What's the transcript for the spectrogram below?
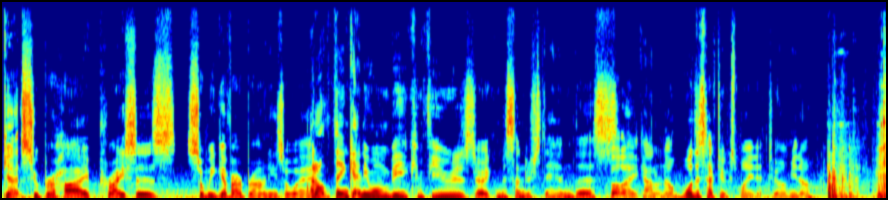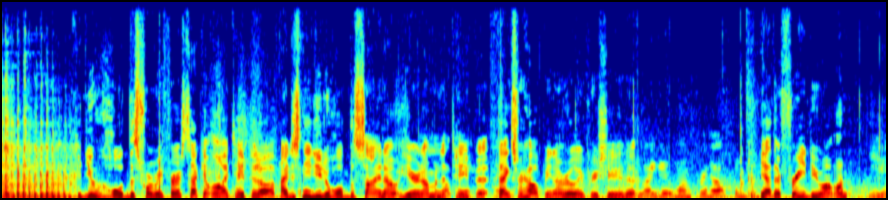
get super high prices, so we give our brownies away. I don't think anyone will be confused or like misunderstand this, but like, I don't know. We'll just have to explain it to them, you know? Could you hold this for me for a second while I tape it up? I just need you to hold the sign out here and I'm gonna Okay. tape it. Thanks for helping, I really appreciate it. Do I get one for helping? Yeah, they're free. Do you want one? Yeah.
